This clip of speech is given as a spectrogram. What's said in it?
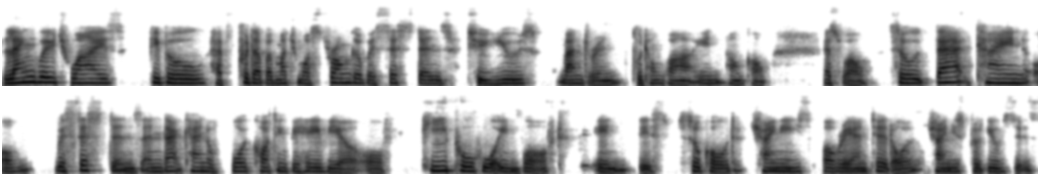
Language wise, people have put up a much more stronger resistance to use Mandarin, Putonghua in Hong Kong as well. So that kind of resistance and that kind of boycotting behavior of people who are involved in this so-called Chinese oriented or Chinese producers,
